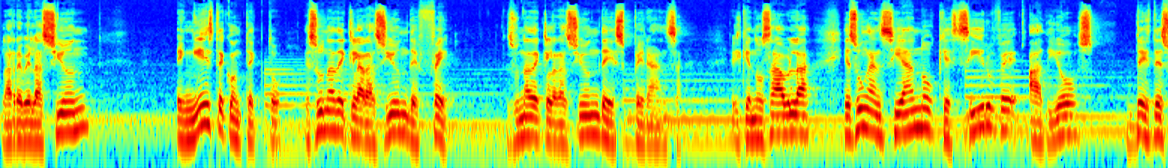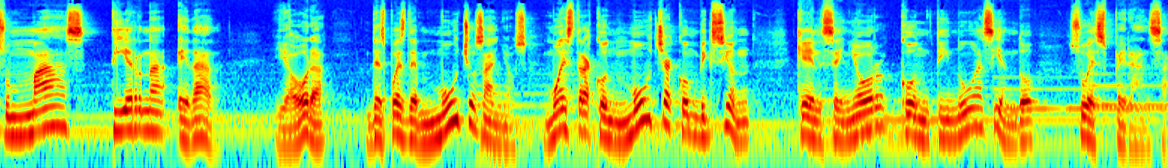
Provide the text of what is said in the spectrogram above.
La revelación en este contexto es una declaración de fe, es una declaración de esperanza. El que nos habla es un anciano que sirve a Dios desde su más tierna edad y ahora, después de muchos años, muestra con mucha convicción que el Señor continúa siendo su esperanza.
